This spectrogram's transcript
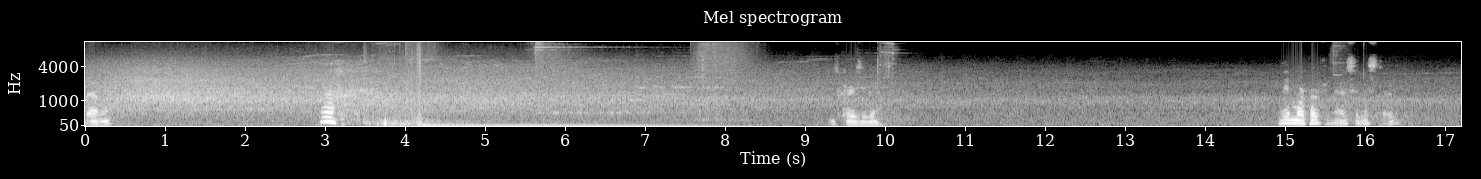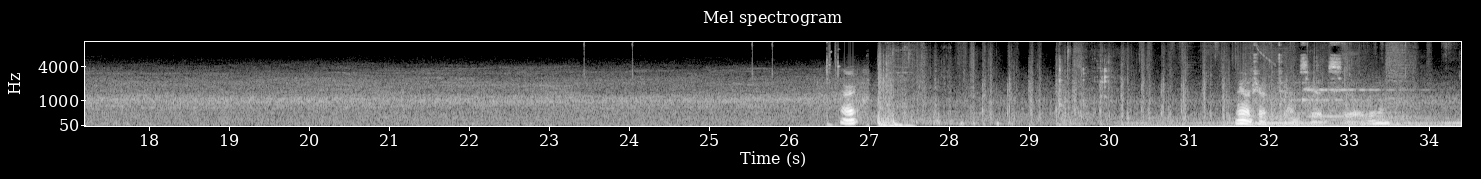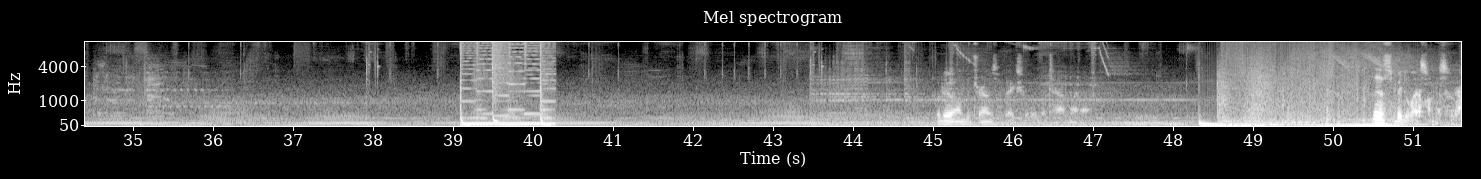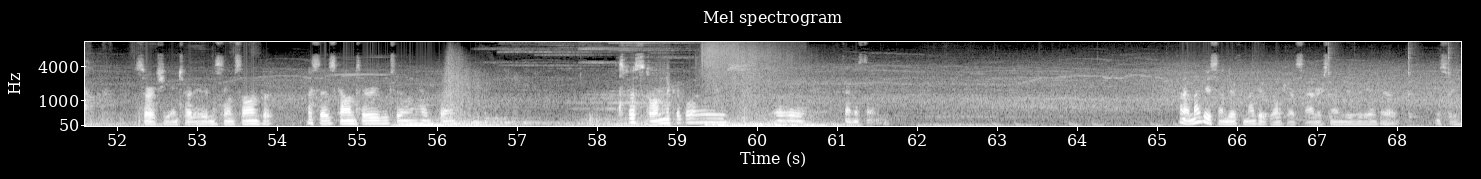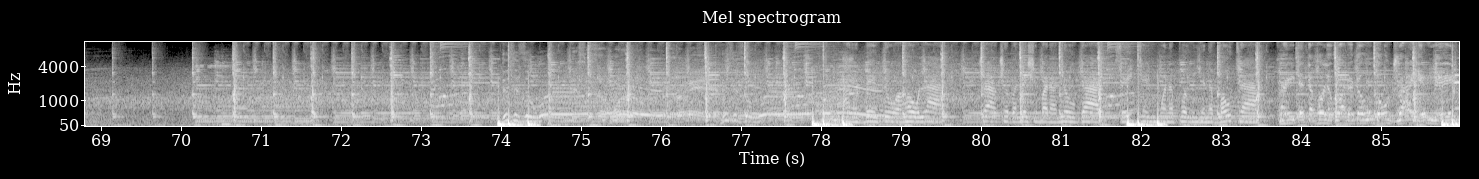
that one. Uh, it's crazy though. We had more perfect notes in this stuff. Alright. We haven't tried the drums yet, so. uh, We'll do it on the drums with extra one more time, why not? This will be the last one, so sorry if you didn't try to hear the same song, but like I said, it's commentary, we're chilling, having fun. It's supposed to storm in a couple hours. Uh, venison. I don't know, I might do something different. I might do a walk outside or something, do a video about see. but I know God. Satan wanna put me in a bow tie. Pray that the holy water don't go dry. Yeah.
